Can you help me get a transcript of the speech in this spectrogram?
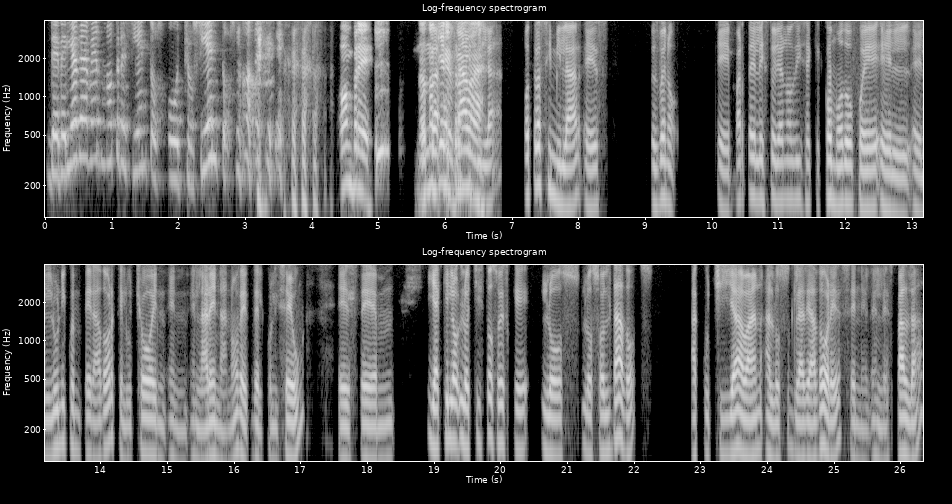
debería de haber no 300, 800, ¿no? Hombre, no, no quieres nada. otra similar es, pues bueno, eh, parte de la historia nos dice que Cómodo fue el, único emperador que luchó en, la arena, ¿no? del Coliseum. Este, y aquí lo, chistoso es que los, soldados acuchillaban a los gladiadores en, la espalda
